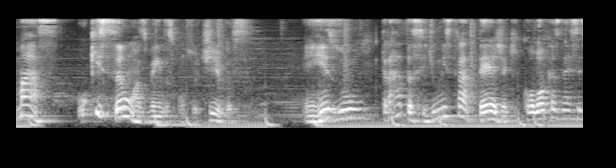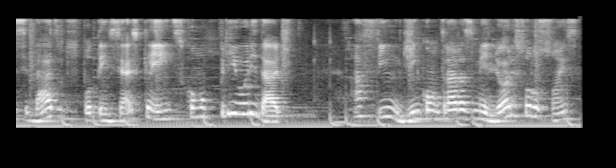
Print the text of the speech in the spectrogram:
Mas, o que são as vendas consultivas? Em resumo, trata-se de uma estratégia que coloca as necessidades dos potenciais clientes como prioridade, a fim de encontrar as melhores soluções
